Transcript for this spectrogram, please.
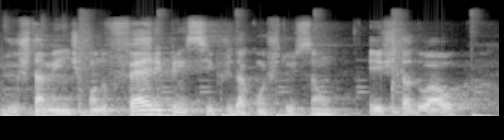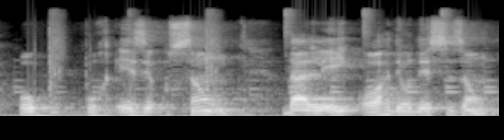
justamente quando fere princípios da Constituição estadual ou por execução da lei, ordem ou decisão.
